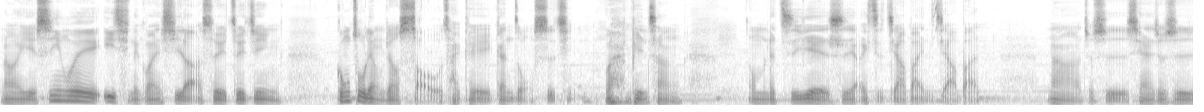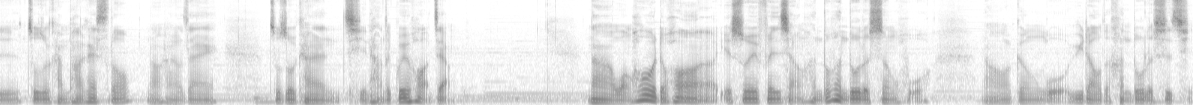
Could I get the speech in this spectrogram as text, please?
然后也是因为疫情的关系啦，所以最近工作量比较少，我才可以干这种事情。不然平常我们的职业是要一直加班，一直加班。那就是现在就是做做看 podcast 咯，然后还要再做做看其他的规划这样。那往后的话也是会分享很多很多的生活，然后跟我遇到的很多的事情。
